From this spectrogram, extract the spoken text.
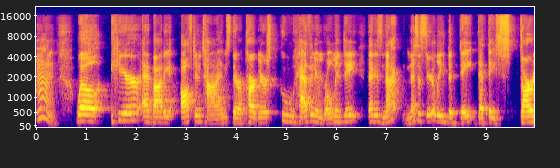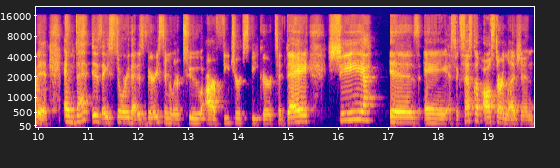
Mm. Well, here at BODi, oftentimes there are partners who have an enrollment date that is not necessarily the date that they started. And that is a story that is very similar to our featured speaker today. She is a Success Club All Star legend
